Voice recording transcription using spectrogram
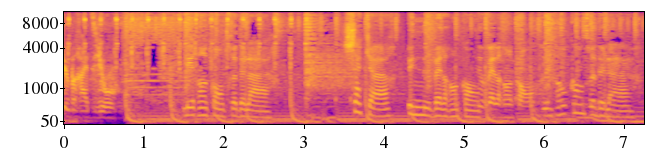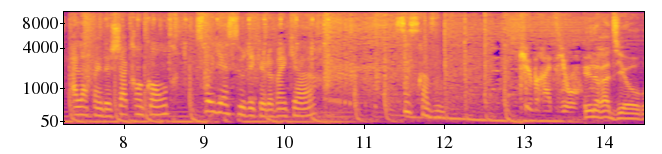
Cube Radio. Les rencontres de l'heure. Chaque heure, une nouvelle rencontre. Nouvelle rencontre. Les rencontres de l'heure. À la fin de chaque rencontre, soyez assurés que le vainqueur, ce sera vous. Cube Radio. Une radio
